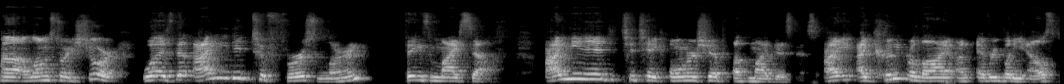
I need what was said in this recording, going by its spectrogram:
uh, long story short, was that I needed to first learn things myself. I needed to take ownership of my business. I, I couldn't rely on everybody else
